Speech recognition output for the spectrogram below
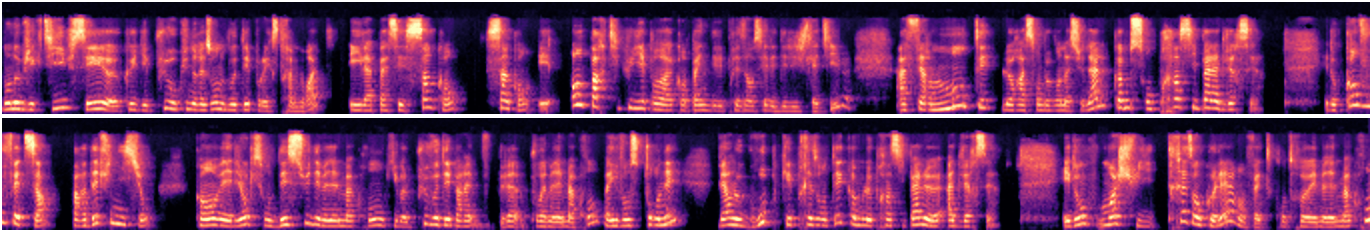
Mon objectif, c'est euh, qu'il n'y ait plus aucune raison de voter pour l'extrême droite. Et il a passé cinq ans cinq ans, et en particulier pendant la campagne des présidentielles et des législatives, à faire monter le Rassemblement national comme son principal adversaire. Et donc, quand vous faites ça, par définition, quand il y a des gens qui sont déçus d'Emmanuel Macron ou qui veulent plus voter pour Emmanuel Macron, bah, ils vont se tourner vers le groupe qui est présenté comme le principal euh, adversaire. Et donc, moi, je suis très en colère, en fait, contre Emmanuel Macron,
